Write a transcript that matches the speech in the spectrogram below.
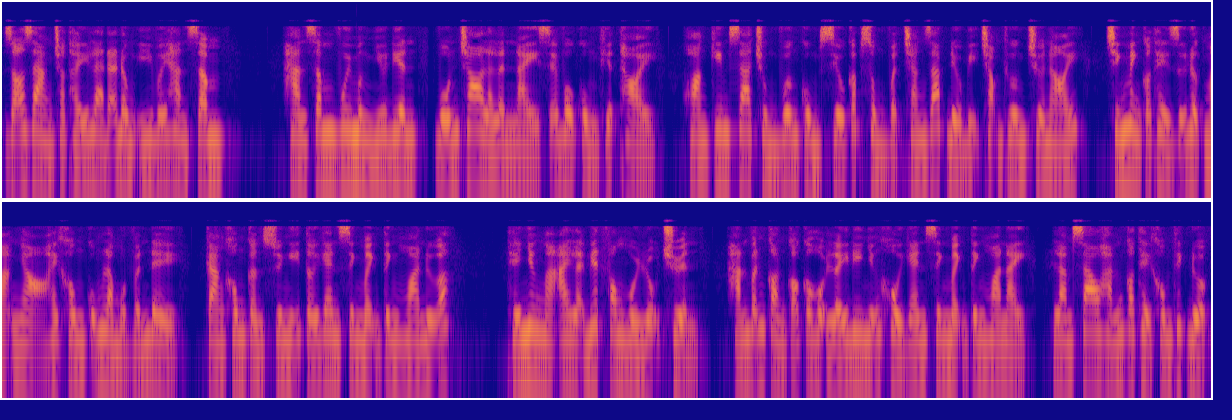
rõ ràng cho thấy là đã đồng ý với Hàn Sâm. Hàn Sâm vui mừng như điên, vốn cho là lần này sẽ vô cùng thiệt thòi. Hoàng Kim Sa trùng vương cùng siêu cấp sủng vật trang giáp đều bị trọng thương chưa nói, chính mình có thể giữ được mạng nhỏ hay không cũng là một vấn đề, càng không cần suy nghĩ tới gen sinh mệnh tinh hoa nữa. Thế nhưng mà ai lại biết phong hồi lộ chuyển, hắn vẫn còn có cơ hội lấy đi những khối gen sinh mệnh tinh hoa này, làm sao hắn có thể không thích được.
